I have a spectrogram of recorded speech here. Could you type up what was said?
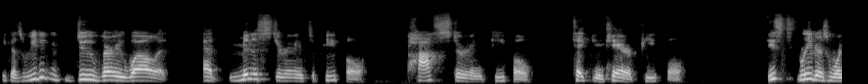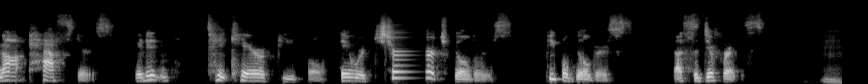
Because we didn't do very well at, at ministering to people, pastoring people, taking care of people. These leaders were not pastors. They didn't take care of people. They were church builders people builders. That's the difference. Mm.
